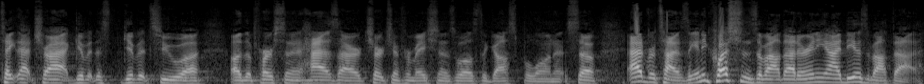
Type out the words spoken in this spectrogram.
take that track, give it to, give it to uh, uh, the person that has our church information as well as the gospel on it. So, advertising. Any questions about that or any ideas about that?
